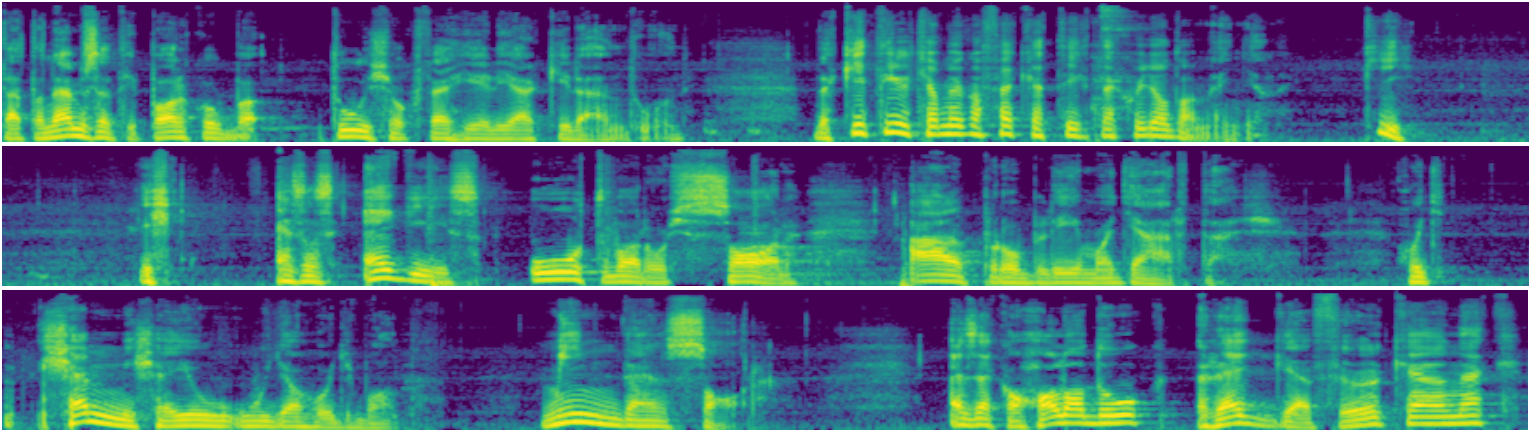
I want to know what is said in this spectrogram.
Tehát a nemzeti parkokban túl sok fehérjel kirándulni. De ki tiltja meg a feketéknek, hogy oda menjenek? Ki? És ez az egész ótvaros szar álprobléma gyártás hogy semmi se jó úgy, ahogy van. Minden szar. Ezek a haladók reggel fölkelnek,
